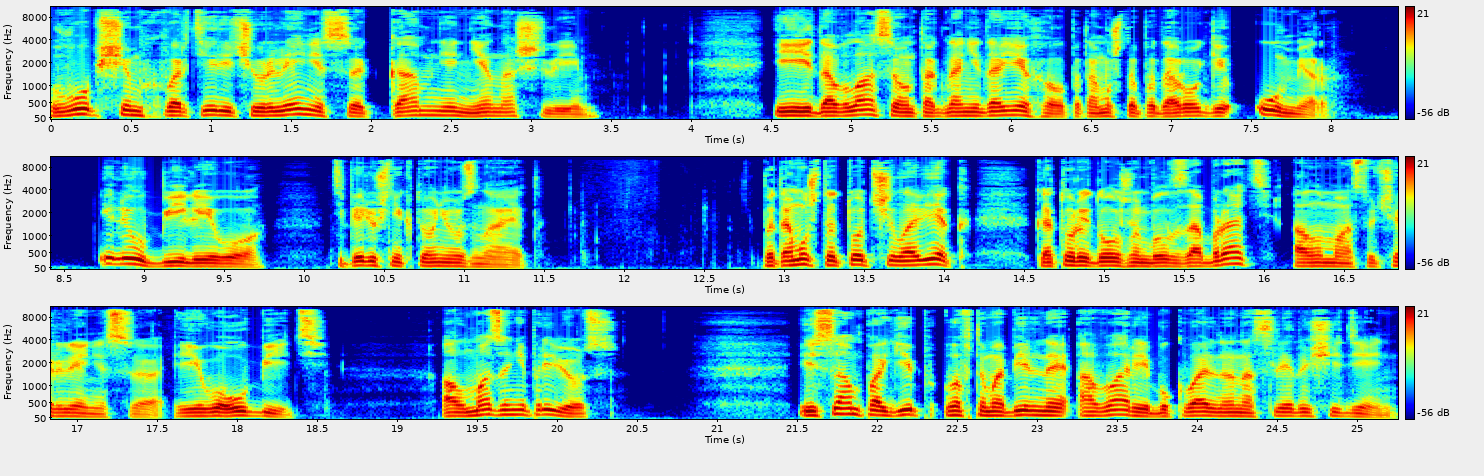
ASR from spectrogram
в общем, в квартире Чурлениса камня не нашли. И до Власа он тогда не доехал, потому что по дороге умер. Или убили его, теперь уж никто не узнает. Потому что тот человек, который должен был забрать алмаз у Черлениса и его убить, алмаза не привез. И сам погиб в автомобильной аварии буквально на следующий день.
